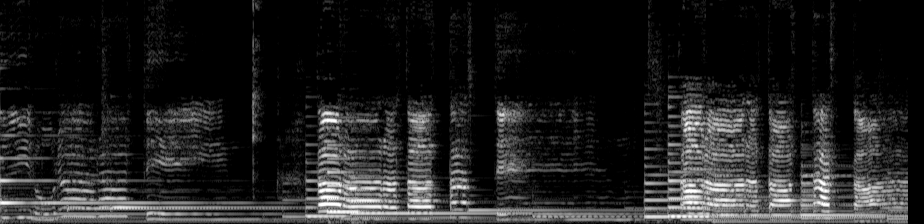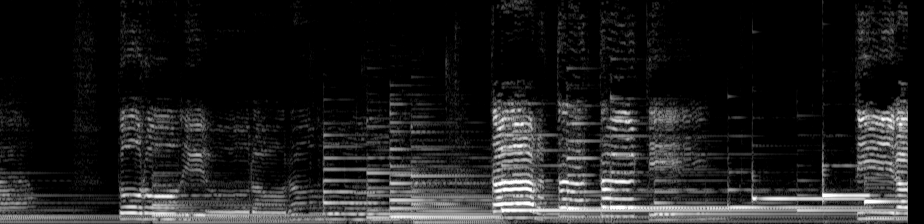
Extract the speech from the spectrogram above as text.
Ti ro ra ra ti ta ra ra ta ta ti ta ra ra ta ta ta do ro di ro ro ro ta ra ta ta ti ti ra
